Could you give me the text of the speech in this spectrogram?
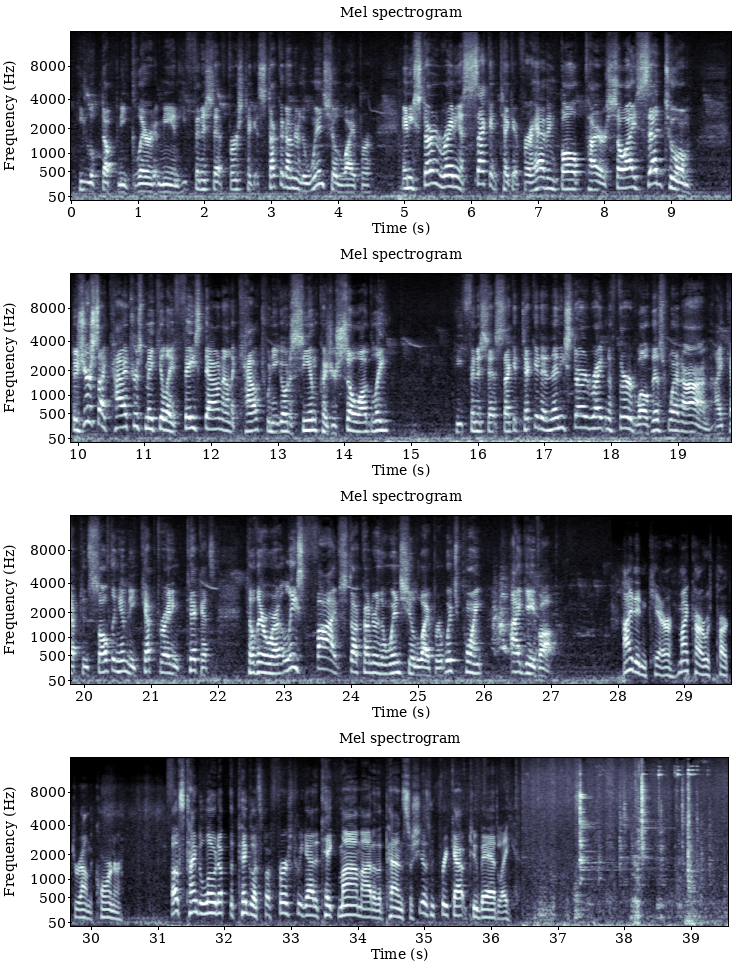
he looked up and he glared at me and he finished that first ticket, stuck it under the windshield wiper, and he started writing a second ticket for having bald tires. So I said to him, Does your psychiatrist make you lay face down on the couch when you go to see him because you're so ugly? He finished that second ticket and then he started writing a third. Well, this went on. I kept insulting him and he kept writing tickets till there were at least five stuck under the windshield wiper, at which point I gave up. I didn't care. My car was parked around the corner. Well, it's time to load up the piglets, but first we got to take Mom out of the pen so she doesn't freak out too badly.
